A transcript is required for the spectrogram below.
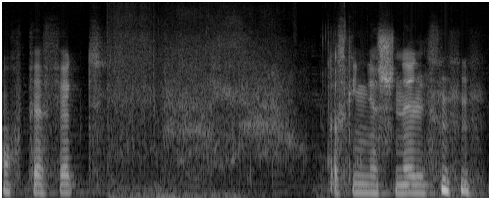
Oh, perfekt. Das ging ja schnell.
